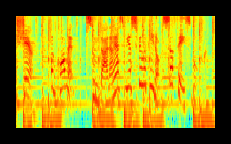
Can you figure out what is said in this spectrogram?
i-share, mag-comment, sundan ang SBS Filipino sa Facebook.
